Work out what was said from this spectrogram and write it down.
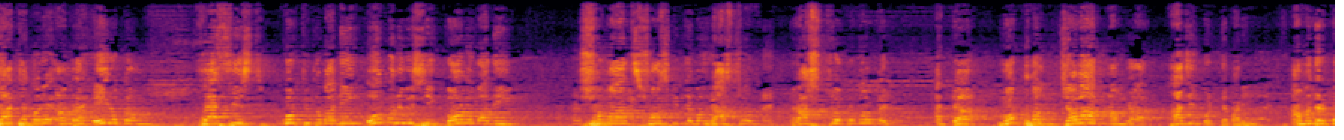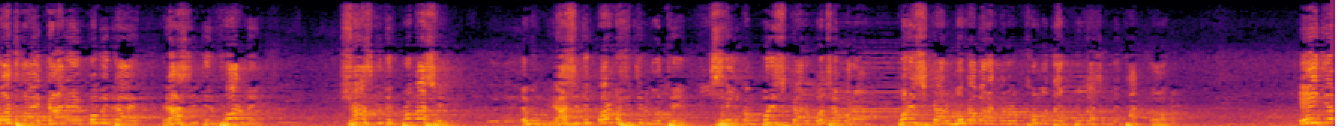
যাতে করে আমরা এইরকম ফ্যাসিস্ট, কর্তৃত্ববাদী, ঔপনিবেশিক বর্ণবাদী সমাজ, সংস্কৃতি এবং রাষ্ট্র রাষ্ট্র প্রকল্পের একটা মোক্ষম জবাব আমরা হাজির করতে পারি। আমাদের কথায়, গানে, কবিতায়, রাজনীতির ফর্মে সাংস্কৃতিক প্রকাশে এবং রাজনৈতিক কর্মসূচির মধ্যে সেরকম পরিষ্কার বোঝাপড়া, পরিষ্কার মোকাবেলা করার ক্ষমতার প্রকাশ থাকতে হবে। এই যে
